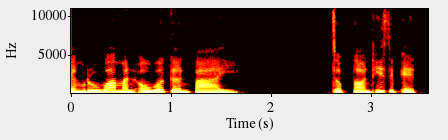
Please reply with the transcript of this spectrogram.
ยังรู้ว่ามันโอเวอร์เกินไป จบตอนที่ 11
